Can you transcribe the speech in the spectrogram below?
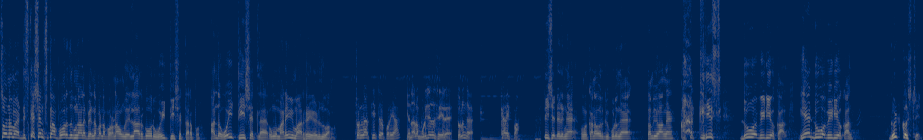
ஸோ நம்ம டிஸ்கஷன்ஸ்க்குலாம் போகிறதுக்கு முன்னால் இப்போ என்ன பண்ண போறோம்னா உங்க எல்லாருக்கும் ஒரு ஒயிட் டிஷர்ட் தரப்போறோம். அந்த ஒயிட் டிஷர்ட்ல உங்க மனைவிமார்கள் எழுதுவாங்க. சொன்னா தீத்துற போறியா? என்னால முடிஞ்சதை செய்யறேன் சொல்லுங்க. கரெக்ட்பா டிஷர்ட் எடுங்க உங்க கணவருக்கு கொடுங்க. தம்பி வாங்க. At least two uh video call ஏன் two uh video call good question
